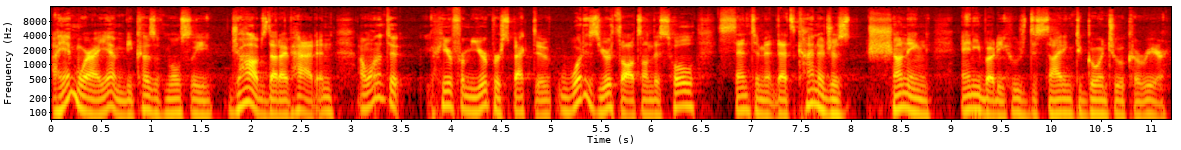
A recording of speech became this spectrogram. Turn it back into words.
I am where I am because of mostly jobs that I've had. And I wanted to hear from your perspective. What is your thoughts on this whole sentiment that's kind of just shunning anybody who's deciding to go into a career?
